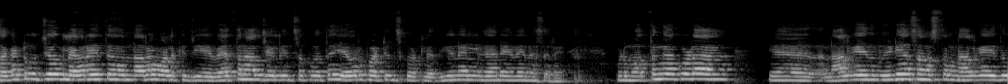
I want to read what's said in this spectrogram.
సగటు ఉద్యోగులు ఎవరైతే ఉన్నారో వాళ్ళకి వేతనాలు చెల్లించకపోతే ఎవరు పట్టించుకోవట్లేదు. యూనియన్లు కానీ ఏమైనా సరే. ఇప్పుడు మొత్తంగా కూడా నాలుగైదు మీడియా సంస్థలు నాలుగైదు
